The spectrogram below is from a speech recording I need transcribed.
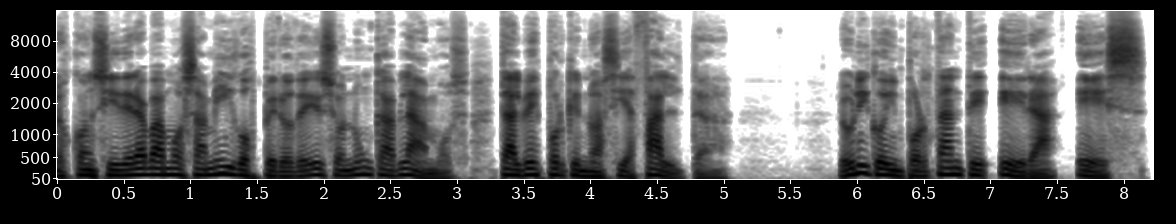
Nos considerábamos amigos, pero de eso nunca hablamos, tal vez porque no hacía falta. Lo único importante era, es,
